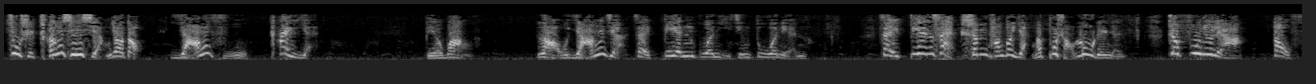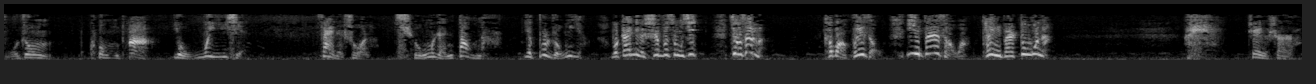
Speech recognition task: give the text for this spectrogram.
就是诚心想要到杨府看一眼。别忘了，老杨家在边关已经多年了，在边塞身旁都养了不少绿林人。这父女俩到府中，恐怕有危险。再者说了，穷人到哪儿也不容易啊！我赶紧给师傅送信。就这么，他往回走，一边走啊，他一边嘟囔：“哎呀。”这个事儿啊，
